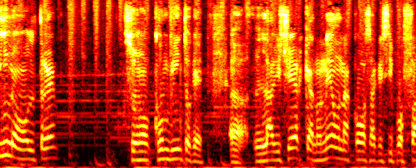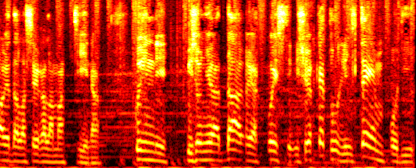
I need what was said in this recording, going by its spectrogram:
Inoltre, sono convinto che uh, la ricerca non è una cosa che si può fare dalla sera alla mattina, quindi bisognerà dare a questi ricercatori il tempo di,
